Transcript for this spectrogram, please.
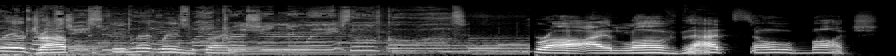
Drop in that wind Bruh, I love that so much.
